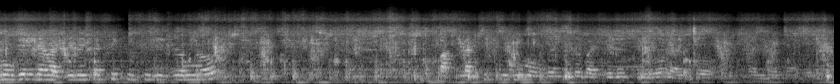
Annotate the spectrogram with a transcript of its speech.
মুগেলটা ভাজি লইতেছি খিচুড়ির জন্য। পাতলা খিচুড়ি মুগেলগুলো ভাজি লইছি নাহলে তো ভালো লাগে না।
